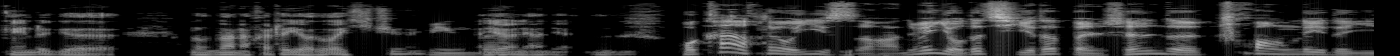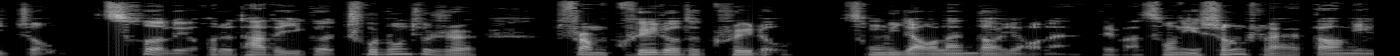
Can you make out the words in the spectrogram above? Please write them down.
跟这个垄断呢，还是要做明白要两点。嗯，我看很有意思哈，因为有的企业它本身的创立的一种策略或者它的一个初衷就是 from cradle to cradle，从摇篮到摇篮，对吧？从你生出来到你，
